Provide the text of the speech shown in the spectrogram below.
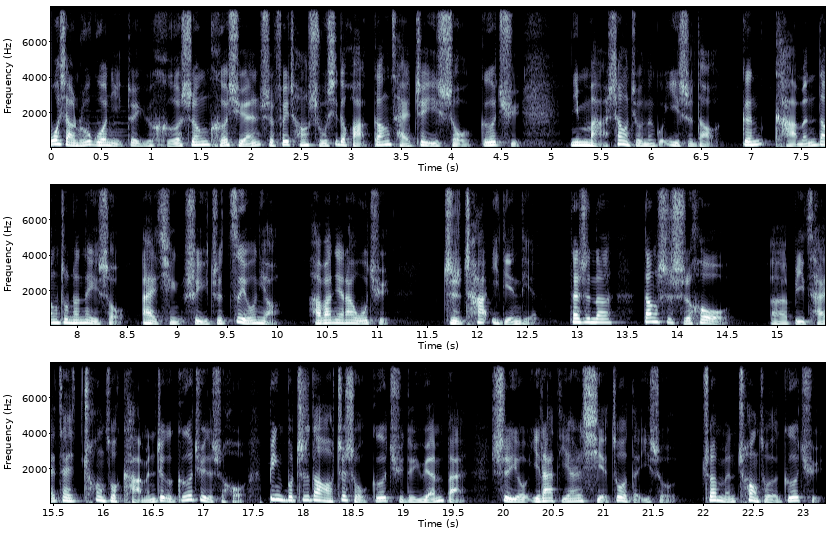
我想，如果你对于和声和弦是非常熟悉的话，刚才这一首歌曲，你马上就能够意识到，跟卡门当中的那首《爱情是一只自由鸟》哈巴涅拉舞曲只差一点点。但是呢，当时时候，呃，比才在创作《卡门》这个歌剧的时候，并不知道这首歌曲的原版是由伊拉迪尔写作的一首专门创作的歌曲，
